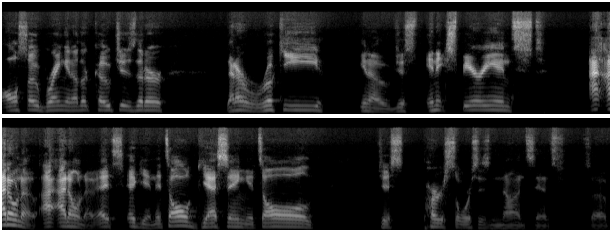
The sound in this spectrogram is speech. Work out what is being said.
also bring in other coaches that are that are rookie, you know, just inexperienced. I, I don't know. I, I don't know. It's again, it's all guessing. It's all just per sources nonsense. So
